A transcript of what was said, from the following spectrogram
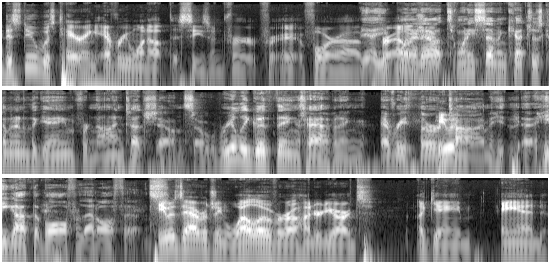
this dude was tearing everyone up this season for for for uh, yeah. You for pointed LSU. out twenty seven catches coming into the game for nine touchdowns. So really good things happening every third He was- time he, uh, he got the ball for that offense. He was averaging well over hundred yards a game and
